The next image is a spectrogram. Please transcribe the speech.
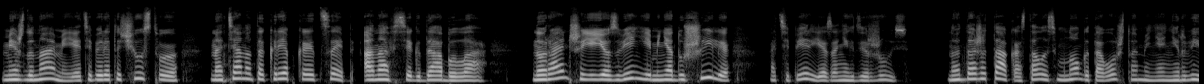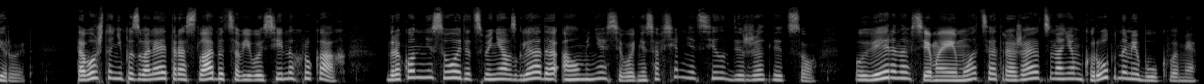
Между нами, я теперь это чувствую, натянута крепкая цепь, она всегда была. Но раньше ее звенья меня душили, а теперь я за них держусь. Но даже так осталось много того, что меня нервирует. Того, что не позволяет расслабиться в его сильных руках — Дракон не сводит с меня взгляда, а у меня сегодня совсем нет сил держать лицо. Уверена, все мои эмоции отражаются на нем крупными буквами.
